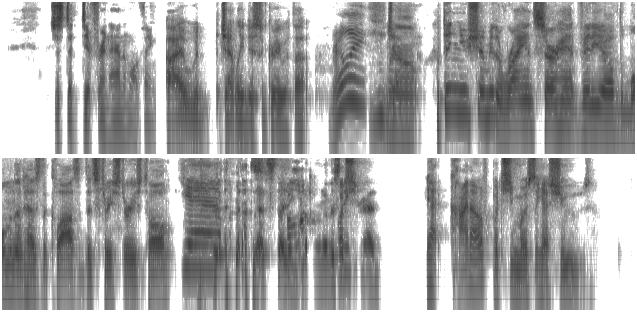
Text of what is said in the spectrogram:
just a different animal thing. I would gently disagree with that. Really? Well, didn't you show me the Ryan Serhant video of the woman that has the closet that's three stories tall? Yeah, that's, That's the but- equivalent of a but sneakerhead. yeah, kind of. But she mostly has shoes.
